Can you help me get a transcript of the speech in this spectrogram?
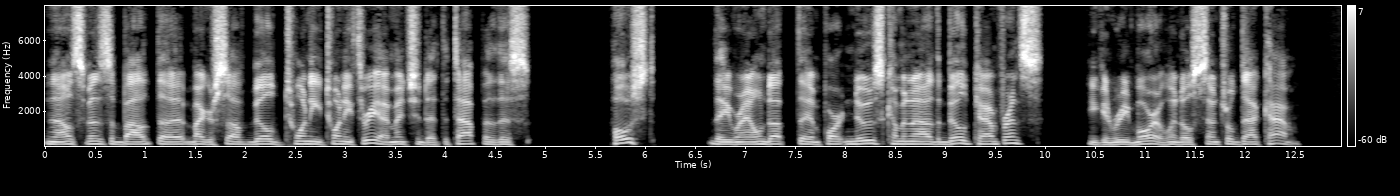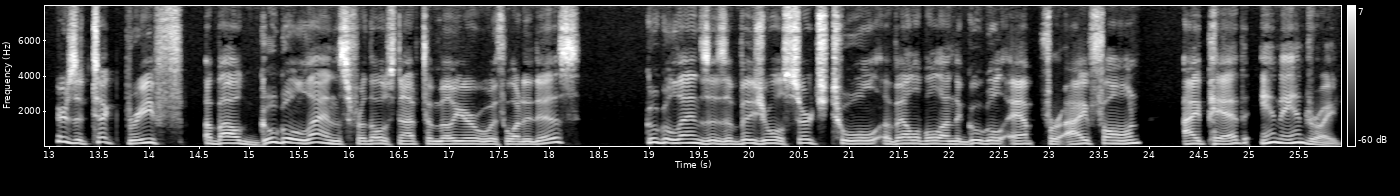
announcements about the Microsoft Build 2023 I mentioned at the top of this post. They round up the important news coming out of the Build conference. You can read more at windowscentral.com. Here's a tech brief about Google Lens for those not familiar with what it is. Google Lens is a visual search tool available on the Google app for iPhone, iPad, and Android.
